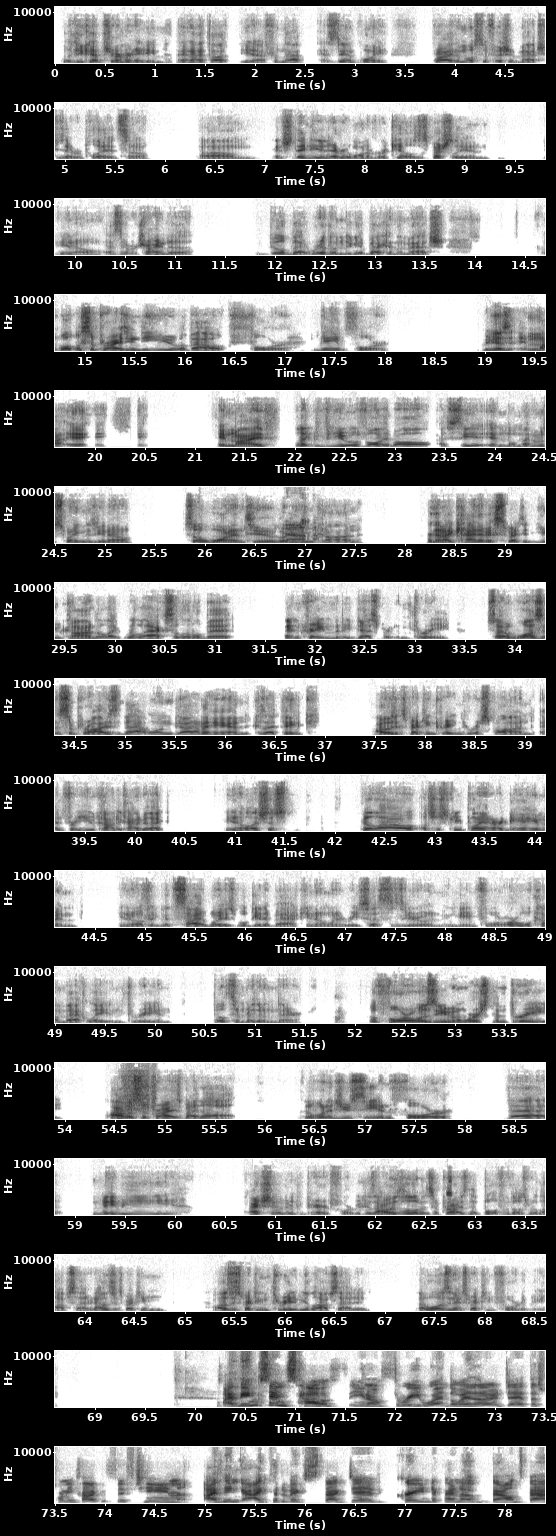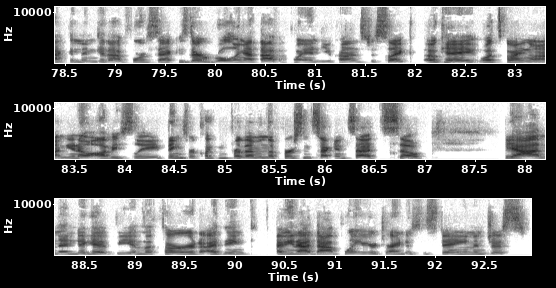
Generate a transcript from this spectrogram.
But she kept terminating, and I thought, yeah, from that standpoint, probably the most efficient match he's ever played. So, um, and they needed every one of her kills, especially in, you know, as they were trying to build that rhythm to get back in the match. What was surprising to you about four, game four? Because in my in my like view of volleyball, I see it in momentum swings. You know, so one and two go yeah. to UConn, and then I kind of expected UConn to like relax a little bit and Creighton to be desperate in three. So I wasn't surprised that one got out of hand because I think I was expecting Creighton to respond and for UConn to kind of be like, you know, let's just fill out, let's just keep playing our game, and you know, if it gets sideways, we'll get it back. You know, when it resets to zero in, in game four, or we'll come back late in three and build some rhythm there. But four was even worse than three. I was surprised by that. So, what did you see in four that maybe I should have been prepared for because I was a little bit surprised that both of those were lopsided. I was expecting I was expecting three to be lopsided. I wasn't expecting four to be. I think since how you know three went the way that I did, the twenty five to fifteen, I think I could have expected Creighton to kind of bounce back and then get that fourth set because they're rolling at that point, and UConn's just like, okay, what's going on? You know, obviously things were clicking for them in the first and second sets, so yeah, and then to get beat in the third, I think I mean, at that point, you're trying to sustain and just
